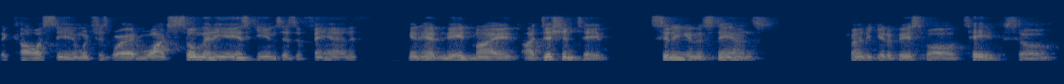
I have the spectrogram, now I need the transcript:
the Coliseum, which is where I'd watched so many A's games as a fan, and had made my audition tape sitting in the stands trying to get a baseball tape. So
